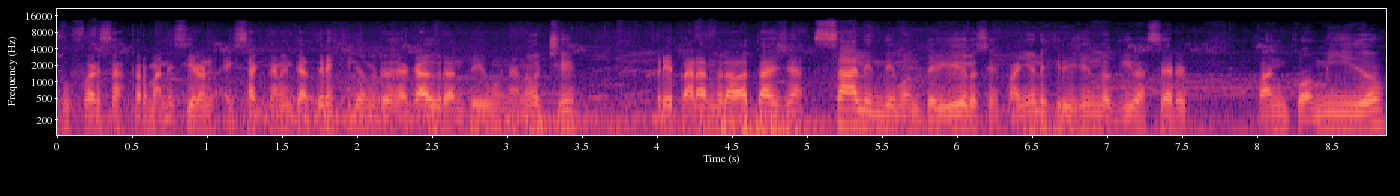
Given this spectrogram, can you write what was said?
sus fuerzas permanecieron exactamente a 3 kilómetros de acá durante una noche, preparando la batalla, salen de Montevideo los españoles creyendo que iba a ser pan comido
